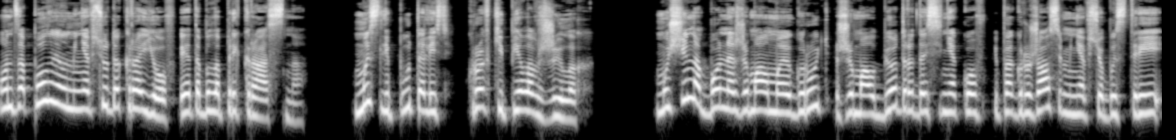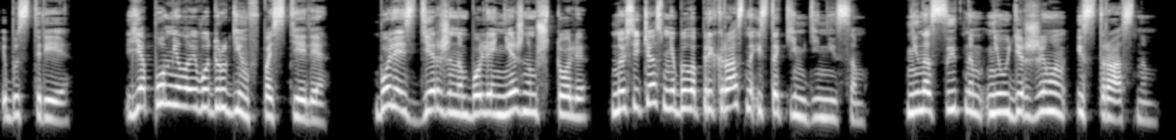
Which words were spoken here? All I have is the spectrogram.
Он заполнил меня всю до краев, и это было прекрасно. Мысли путались, кровь кипела в жилах. Мужчина больно сжимал мою грудь, сжимал бедра до синяков и погружался в меня все быстрее и быстрее. Я помнила его другим в постели. Более сдержанным, более нежным, что ли. Но сейчас мне было прекрасно и с таким Денисом. Ненасытным, неудержимым и страстным.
